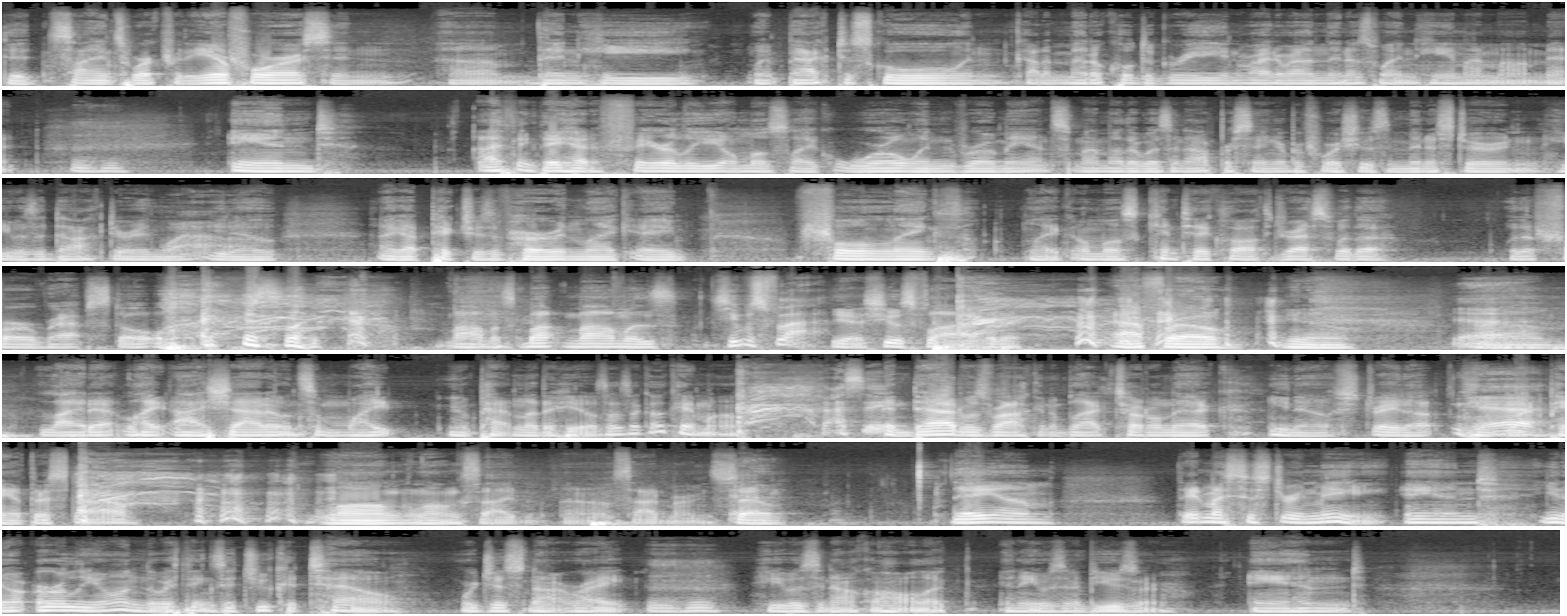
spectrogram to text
did science work for the Air Force. And um, then he went back to school and got a medical degree. And right around then is when he and my mom met. Mm-hmm. And I think they had a fairly almost like whirlwind romance. My mother was an opera singer before she was a minister, and he was a doctor. And Wow. you know, I got pictures of her in like a full length, like almost kente cloth dress with a with a fur wrap stole. it's like mama's mama's. She was fly. Yeah, she was fly with an afro. You know, Yeah. um, light light eyeshadow and some white you know patent leather heels. I was like, okay, mom. I see. And dad was rocking a black turtleneck, you know, straight up Yeah. Black Panther style, long, long side uh, sideburns. So they um they had my sister and me, and you know, early on there were things that you could tell were just not right. He was an alcoholic and he was an abuser, and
